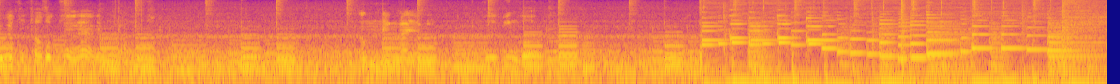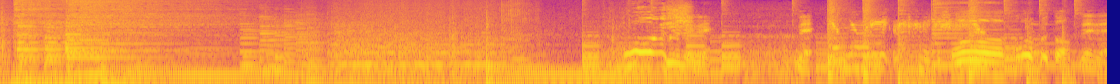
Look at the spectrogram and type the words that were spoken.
여기 좀 저속 주행 해야겠다. 음내인가 여기? 급인 것 같아. 우와, 왜왜 왜? 왜? 명령어를 말씀해 주십시오. 와, 사고날 뻔했다. 왜 왜?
